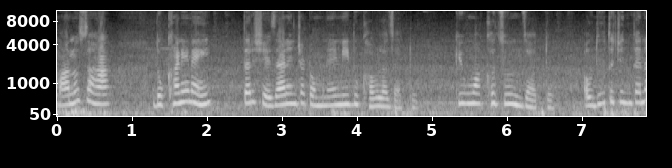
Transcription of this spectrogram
माणूस हा दुःखाने नाही तर शेजाऱ्यांच्या टोमण्याने दुखावला जातो किंवा खचून जातो. अवधूत चिंतन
